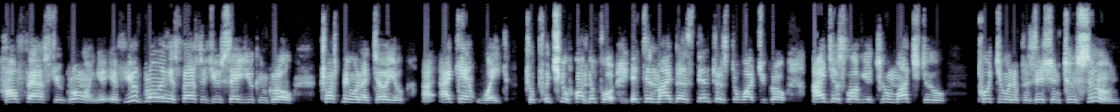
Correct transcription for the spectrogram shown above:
how fast you're growing. If you're growing as fast as you say you can grow Trust me when I tell you, I, I can't wait to put you on the floor. It's in my best interest to watch you grow. I just love you too much to put you in a position too soon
